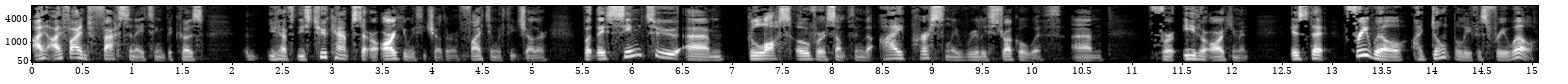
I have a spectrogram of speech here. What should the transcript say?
I, I, find fascinating because you have these two camps that are arguing with each other and fighting with each other, but they seem to um, gloss over something that I personally really struggle with um, for either argument. Is that free will, I don't believe is free will.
